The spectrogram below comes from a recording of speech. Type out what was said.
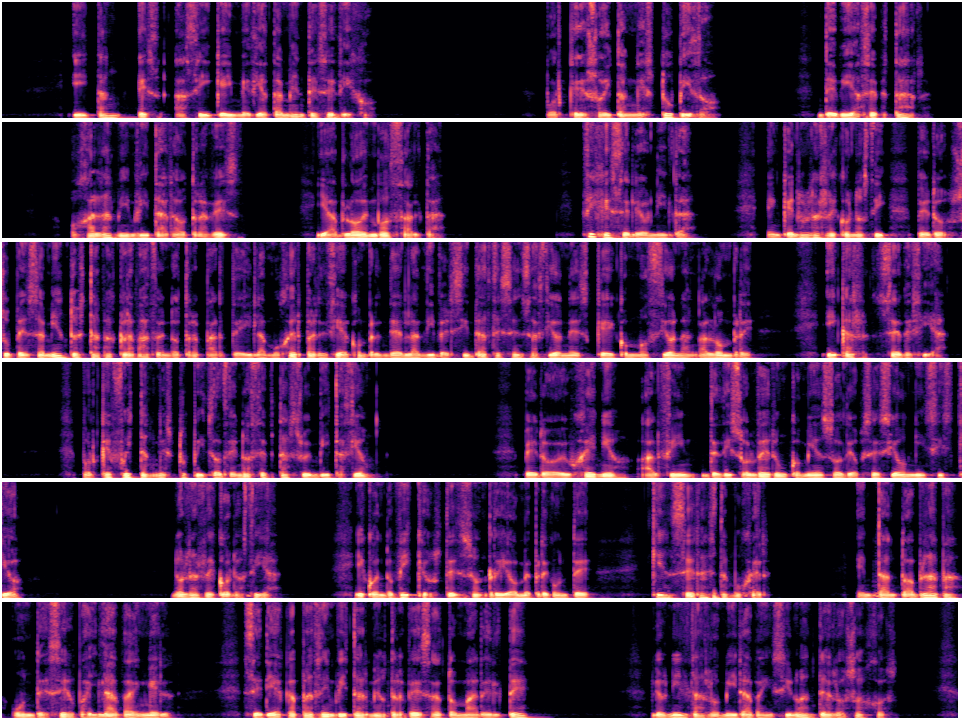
y tan es así que inmediatamente se dijo, «¿Por qué soy tan estúpido?» Debí aceptar. Ojalá me invitara otra vez. Y habló en voz alta. Fíjese, Leonilda, en que no la reconocí, pero su pensamiento estaba clavado en otra parte y la mujer parecía comprender la diversidad de sensaciones que conmocionan al hombre, y Carl se decía, ¿por qué fui tan estúpido de no aceptar su invitación? Pero Eugenio, al fin de disolver un comienzo de obsesión, insistió. No la reconocía, y cuando vi que usted sonrió me pregunté, ¿quién será esta mujer? En tanto hablaba, un deseo bailaba en él. ¿Sería capaz de invitarme otra vez a tomar el té? Leonilda lo miraba insinuante a los ojos.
